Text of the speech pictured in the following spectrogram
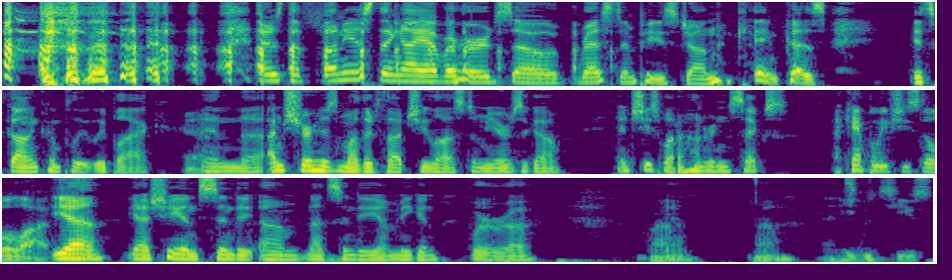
it was the funniest thing I ever heard. So rest in peace, John McCain, because it's gone completely black. Yeah. And uh, I'm sure his mother thought she lost him years ago. And she's what 106. I can't believe she's still alive. Yeah, yeah. She and Cindy, um, not Cindy, uh, Meghan were. Uh, Wow. yeah. Well, and he he's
